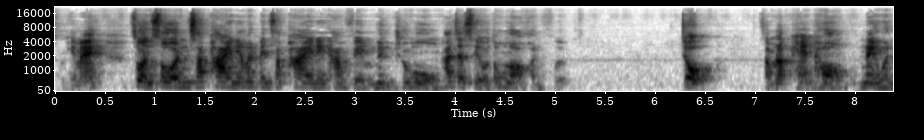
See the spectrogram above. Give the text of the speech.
โอเคไหม ส่วนโซนซัพพลายเนี่ยมันเป็นซัพพลายในไทม์เฟรมหนึ่งชั่วโมง ถ้าจะเซลล์ต้องรอคอนเฟิร์ม จบสำหรับแผนทองในวัน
